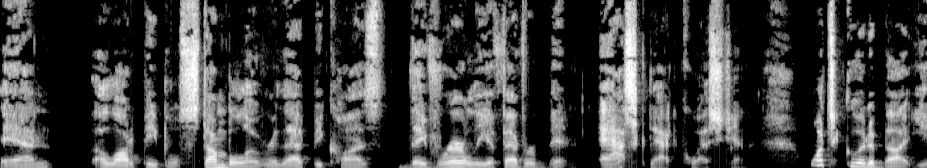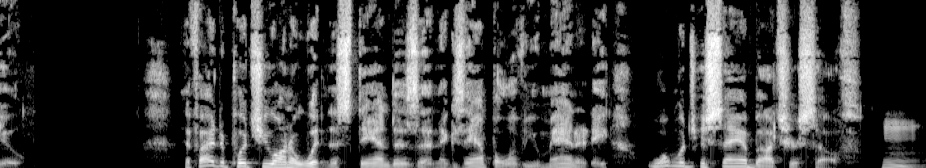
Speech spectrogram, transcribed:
And a lot of people stumble over that because they've rarely, if ever, been asked that question. What's good about you? If I had to put you on a witness stand as an example of humanity, what would you say about yourself? Hmm.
